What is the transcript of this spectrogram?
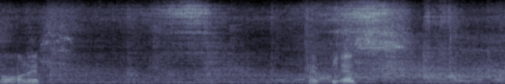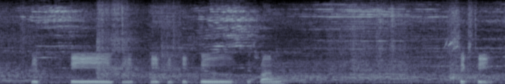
more or less. FPS 50, 50, 52, this one 60.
